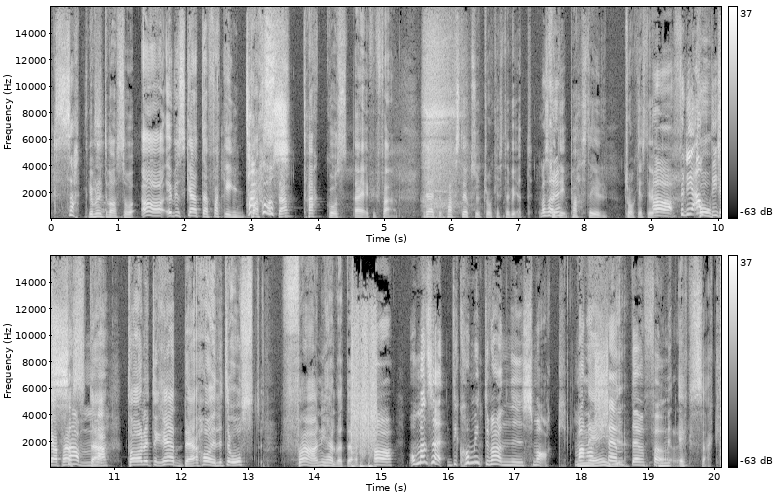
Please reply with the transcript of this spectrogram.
Exakt! Jag vill inte vara så, ja jag vill ska äta fucking Tacos! pasta, tacos, nej fy fan. Det är för pasta är också det tråkigaste jag vet. Vad sa du? Det, pasta är det tråkigaste jag vet. Ja, för det är alltid Koka pasta, samma. ta lite grädde, ha lite ost. Fan i helvete. Ja, och man säger, det kommer inte vara en ny smak. Man Nej. har känt den förr. Nej, exakt.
